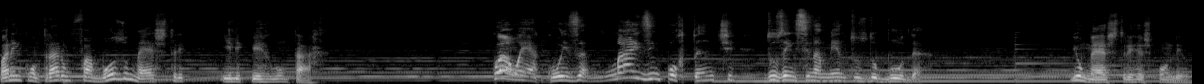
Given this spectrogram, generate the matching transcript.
para encontrar um famoso mestre e lhe perguntar: Qual é a coisa mais importante dos ensinamentos do Buda? E o mestre respondeu:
